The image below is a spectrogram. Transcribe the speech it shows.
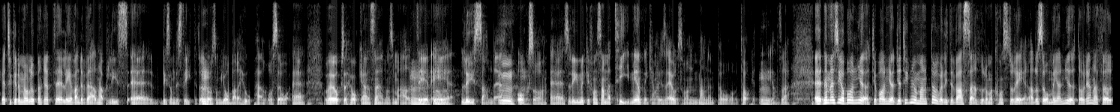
jag tycker det målar upp en rätt eh, levande värld, den här polis, eh, liksom distriktet och Mm. de som jobbar ihop här och så. Eh, och vi har också Håkan Särner som alltid Mm, är lysande Mm. också. Eh, så det är ju mycket från samma team egentligen kan man ju säga, också från mannen på taket. Mm. Lite grann, sådär. Eh, nej men så jag bara njöt, jag bara bara njöt. Jag tyckte nog man var lite vassare hur de var konstruerade och så, men jag njöt av denna för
